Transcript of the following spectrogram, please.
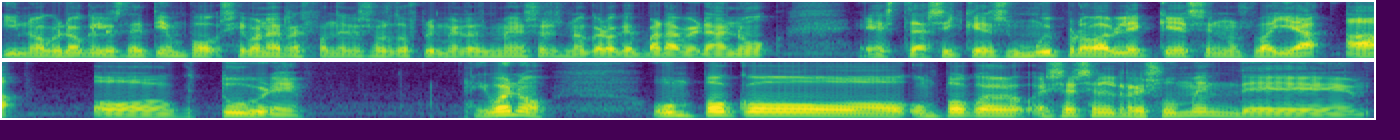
y no creo que les dé tiempo, si van a responder esos dos primeros meses, no creo que para verano esté, así que es muy probable que se nos vaya a octubre. Y bueno, un poco, un poco, ese es el resumen de,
